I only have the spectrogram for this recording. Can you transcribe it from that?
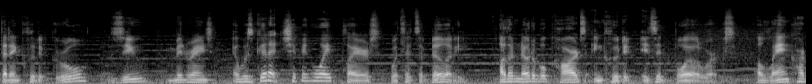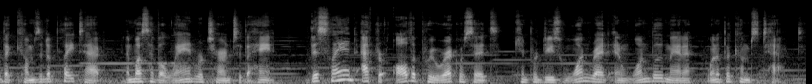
that included Gruul, Zoo, midrange, and was good at chipping away players with its ability. Other notable cards included Izzet Boilerworks, a land card that comes into play tap and must have a land returned to the hand. This land, after all the prerequisites, can produce one red and one blue mana when it becomes tapped.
